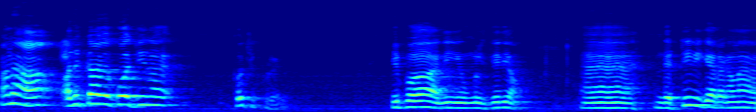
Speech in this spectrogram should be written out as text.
ஆனால் அதுக்காக கோச்சின்னு கோச்சிக்கூடாது இப்போ நீங்கள் உங்களுக்கு தெரியும். இந்த டிவிக்காரங்கெல்லாம்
